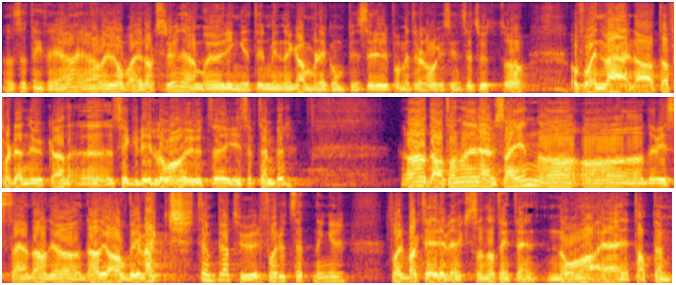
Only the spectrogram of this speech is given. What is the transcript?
Og så tenkte jeg ja, jeg hadde jobba i Dagsrevyen. Jeg må jo ringe til mine gamle kompiser på Meteorologisk institutt og, og få inn værdata for den uka uh, Sigrid lå ute i september. Og dataene rausa inn, og, og, det viste seg det hadde, jo, det hadde jo aldri vært temperaturforutsetninger for bakterievekst. Så nå tenkte jeg nå har jeg tatt dem.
